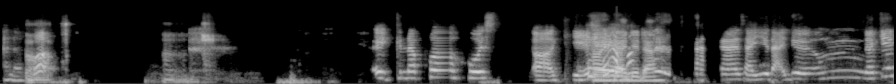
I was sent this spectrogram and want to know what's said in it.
Alamak. Tak. Ah. Eh, kenapa host? Ah, okay. Ah, dah ada dah. Ah, saya tak ada. Hmm, okay.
